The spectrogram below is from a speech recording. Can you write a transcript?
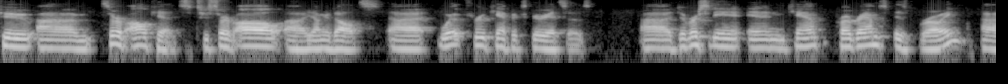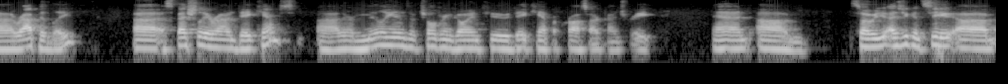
to um, serve all kids, to serve all uh, young adults uh, with, through camp experiences. Uh, diversity in camp programs is growing uh, rapidly, uh, especially around day camps. Uh, there are millions of children going to day camp across our country. And um, so as you can see, um,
